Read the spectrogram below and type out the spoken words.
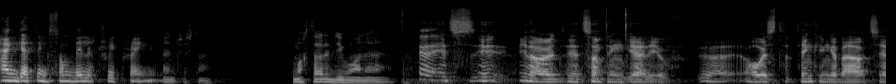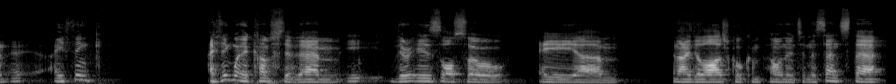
and getting some military training. Interesting. Mokhtar, do you want to? Yeah, it's it, you know it, it's something yeah that you've uh, always thinking about, and uh, I think I think when it comes to them, i there is also a um, an ideological component in the sense that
